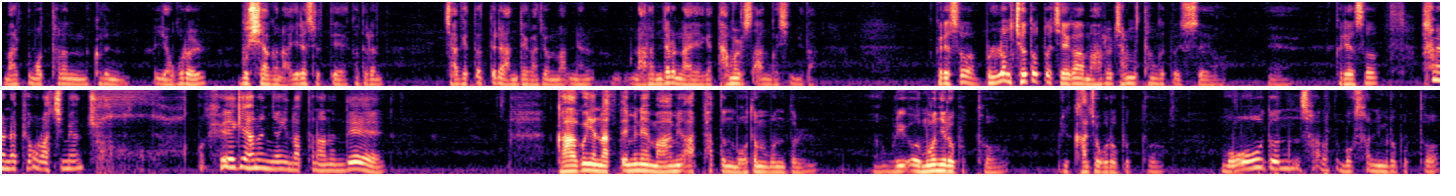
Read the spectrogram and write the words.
말도 못하는 그런 요구를 무시하거나 이랬을 때 그들은 자기 뜻대로 안 돼가지고 나름대로 나에게 담을 쌓은 것입니다. 그래서 물론 저도 또 제가 말을 잘못한 것도 있어요. 예. 그래서 하나님 앞에 오늘 아침에 쭉 회개하는 영이 나타나는데 과거의 나 때문에 마음이 아팠던 모든 분들 어, 우리 어머니로부터 우리 가족으로부터 모든 사람 목사님으로부터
